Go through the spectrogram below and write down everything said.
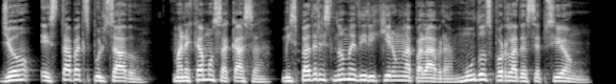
Yo estaba expulsado. Manejamos a casa. Mis padres no me dirigieron la palabra, mudos por la decepción.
